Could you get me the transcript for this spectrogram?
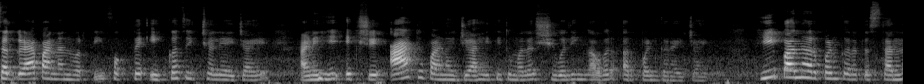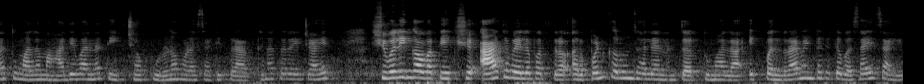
सगळ्या पानांवरती फक्त एकच इच्छा लिहायची आहे आणि ही एकशे आठ पानं जी आहे ती तुम्हाला शिवलिंगावर अर्पण करायची आहे ही पानं अर्पण करत असताना तुम्हाला महादेवांना ती इच्छा पूर्ण होण्यासाठी प्रार्थना करायची आहेत. शिवलिंगावरती एकशे आठ बेलपत्र अर्पण करून झाल्यानंतर तुम्हाला एक पंधरा मिनटं तिथे बसायचं आहे.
